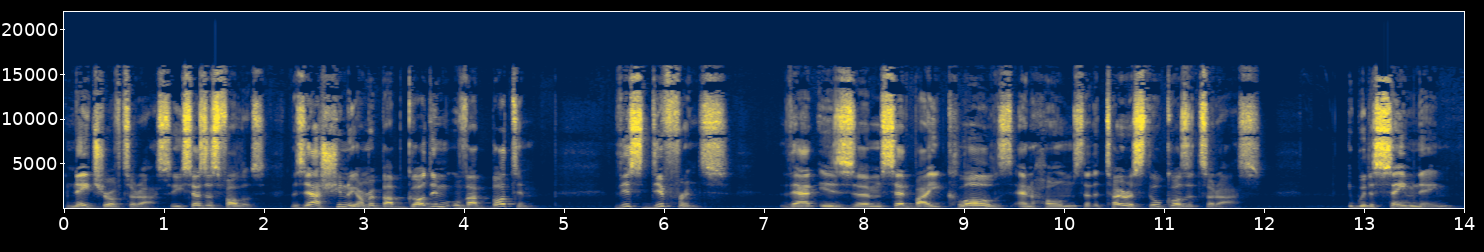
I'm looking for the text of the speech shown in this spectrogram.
nature of tzaras. He says as follows: This difference that is um, said by clothes and homes that the Torah still calls it tzaras with the same name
